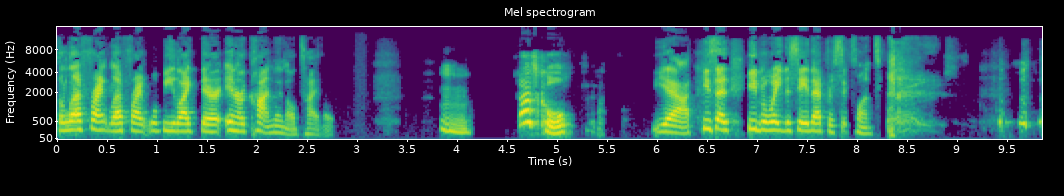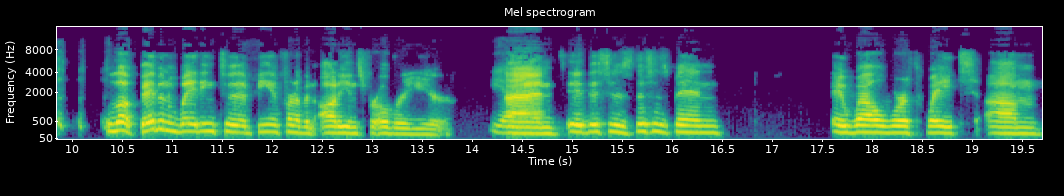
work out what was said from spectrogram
The left right left right will be like their intercontinental title. Hmm. That's cool. Yeah. He said he'd been waiting to say that for six months. Look, they've been waiting to be in front of an audience for over a year, yeah. and it, this is this has been a well worth wait. Um,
